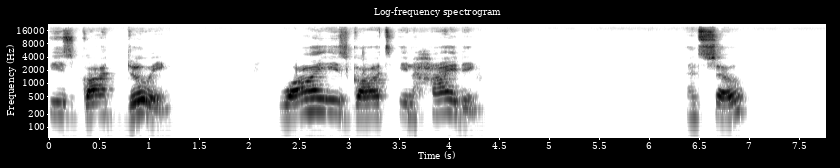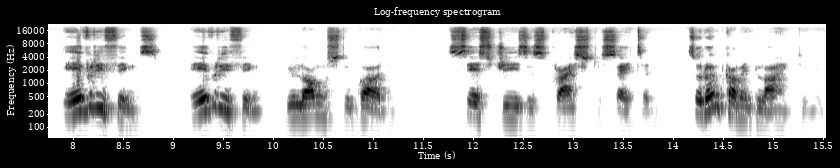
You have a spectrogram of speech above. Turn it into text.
is god doing? Why is god in hiding? And so everything's everything belongs to god says jesus christ to satan so don't come and lie to me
